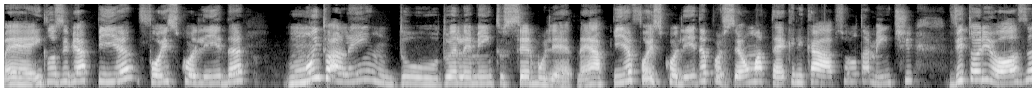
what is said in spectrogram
É, inclusive, a Pia foi escolhida muito além do, do elemento ser mulher, né? A Pia foi escolhida por ser uma técnica absolutamente vitoriosa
